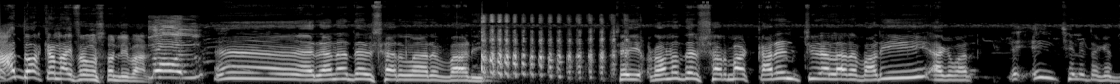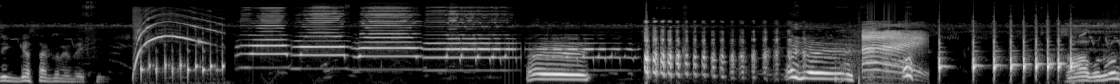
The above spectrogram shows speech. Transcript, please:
আর দরকার নাই প্রমোশন লিবার হ্যাঁ, রানাদেব শর্মার বাড়ি। সেই রণদেব শর্মা কারেন্ট চুরালার বাড়ি। একবার এই ছেলেটাকে জিজ্ঞাসা করে দেখি। হ্যাঁ বলুন।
